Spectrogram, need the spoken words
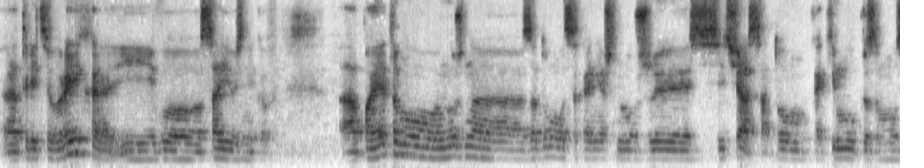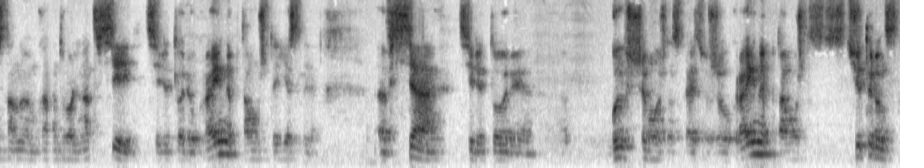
э, Третьего Рейха и его союзников. А поэтому нужно задумываться, конечно, уже сейчас о том, каким образом мы установим контроль над всей территорией Украины, потому что если вся территория бывшая, можно сказать, уже Украины, потому что с 14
